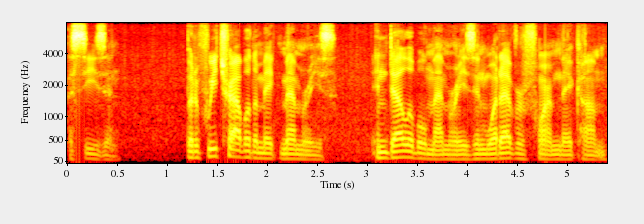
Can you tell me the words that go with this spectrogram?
a season. But if we travel to make memories, indelible memories in whatever form they come,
